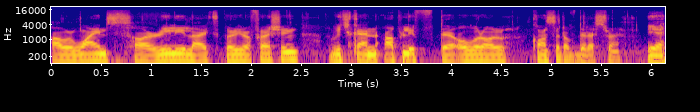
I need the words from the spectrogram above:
our wines are really like very refreshing, which can uplift the overall concept of the restaurant. Yeah,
